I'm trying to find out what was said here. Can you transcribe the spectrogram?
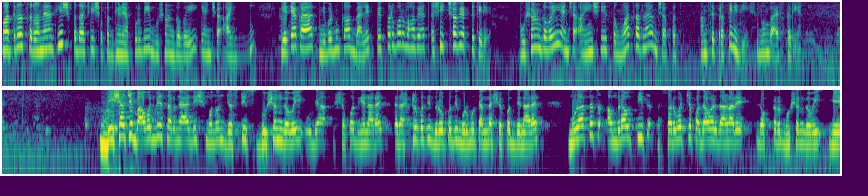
मात्र सरन्यायाधीश पदाची शपथ घेण्यापूर्वी भूषण गवई यांच्या आईंनी येत्या काळात निवडणुका बॅलेट पेपरवर व्हाव्यात अशी इच्छा व्यक्त केली आहे. भूषण गवई यांच्या आईंशी संवाद साधलाय. आमच्या प्रत- आमचे प्रतिनिधी शुभम बायस्कर यांनी. देशाचे बावनवे सरन्यायाधीश म्हणून जस्टिस भूषण गवई उद्या शपथ घेणार आहेत. राष्ट्रपती द्रौपदी मुर्मू त्यांना शपथ देणार आहेत. मुळातच अमरावतीत सर्वोच्च पदावर जाणारे डॉक्टर भूषण गवई हे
